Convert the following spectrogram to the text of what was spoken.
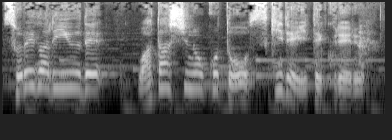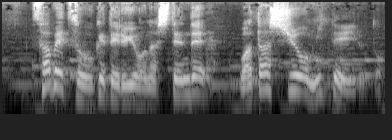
それが理由で私のことを好きでいてくれる。差別を受けているような視点で私を見ていると。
